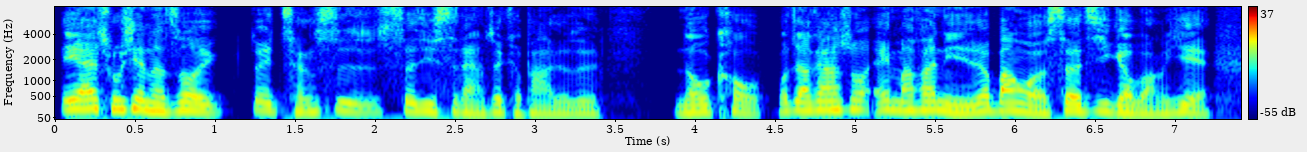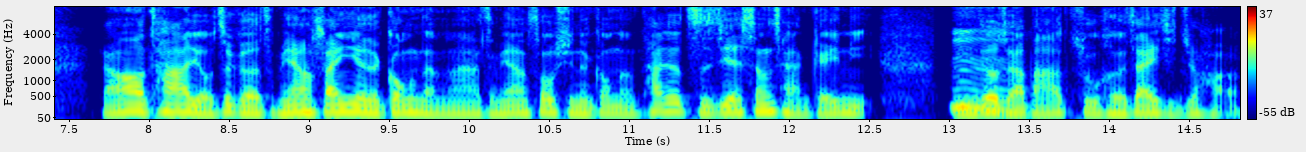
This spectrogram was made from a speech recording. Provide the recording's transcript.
AI 出现了之后，对城市设计师来讲最可怕的就是 no code。我只要跟他说：“哎，麻烦你就帮我设计一个网页，然后它有这个怎么样翻页的功能啊，怎么样搜寻的功能，它就直接生产给你，你就只要把它组合在一起就好了。”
